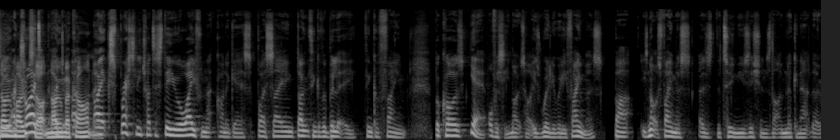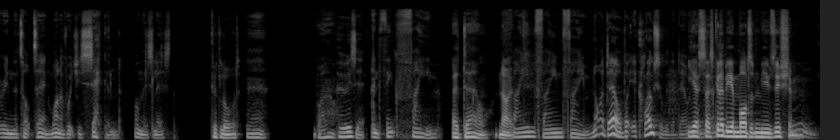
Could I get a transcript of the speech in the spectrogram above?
No I Mozart, no I, McCartney. I, I expressly tried to steer you away from that kind of guess by saying, don't think of ability, think of fame. Because, yeah, obviously Mozart is really, really famous, but he's not as famous as the two musicians that I'm looking at that are in the top 10, one of which is second on this list. Good lord. Yeah. Wow. Who is it? And think fame. Adele. No. Fame, fame, fame. Not Adele, but you're closer with Adele. Yes, so it's going to be a modern musician. Mm.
